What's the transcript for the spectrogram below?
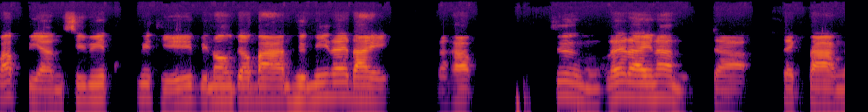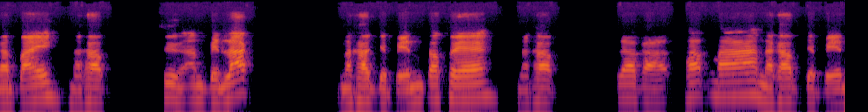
ปรับเปลี่ยนชีวิตวิถีพี่น้องเจ้าบ้านคือมีรายได้นะครับ ซึ่งรายได้นั่นจะแตกต่างกันไปนะครับ ซึ่งอันเป็นลัก นะครับ จะเป็นกาแฟนะครับ แล้วก็ถัดมานะครับ จะเป็น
